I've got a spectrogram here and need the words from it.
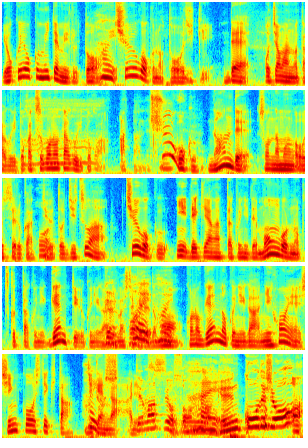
よくよく見てみると、はい中国の陶磁器でお茶碗の類とか壺の類とかあったんです、ね。中国？なんでそんなものが落ちてるかっていうと、実は中国に出来上がった国でモンゴルの作った国元っていう国がありましたけれども、元はいはこの元の国が日本へ侵攻してきた事件があり出ます。ますよ、そんなはい原稿でしょあ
